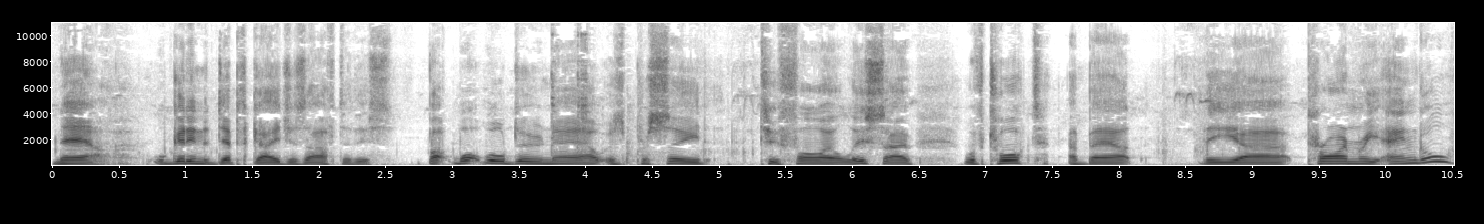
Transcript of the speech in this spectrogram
Now, we'll get into depth gauges after this. But what we'll do now is proceed to file this. So we've talked about the uh, primary angle,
